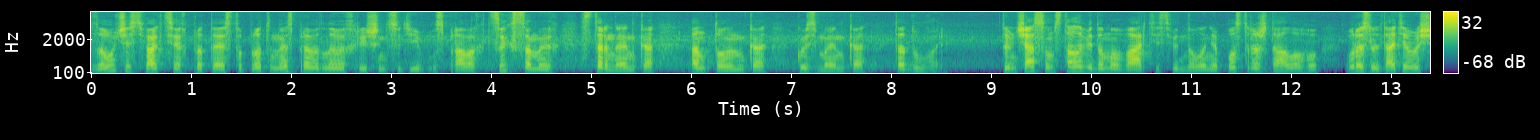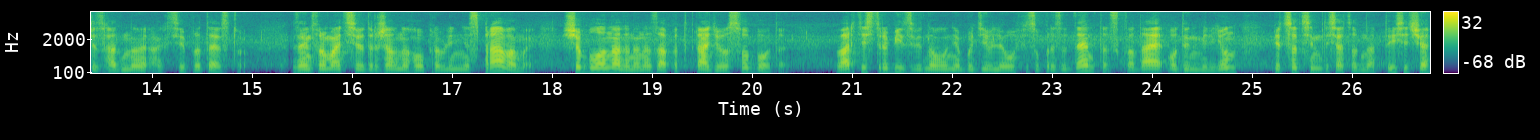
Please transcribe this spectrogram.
за участь в акціях протесту проти несправедливих рішень судів у справах цих самих Стерненка, Антоненка, Кузьменка та Дугарь. Тим часом стала відома вартість відновлення постраждалого у результаті вищезгаданої акції протесту. За інформацією Державного управління справами, що було надано на запит Радіо Свобода, вартість робіт з відновлення будівлі Офісу президента складає 1 мільйон 571 тисяча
